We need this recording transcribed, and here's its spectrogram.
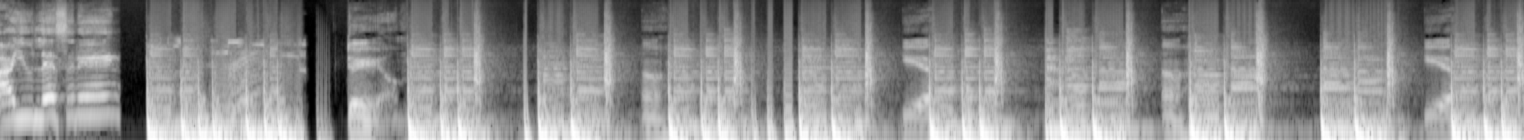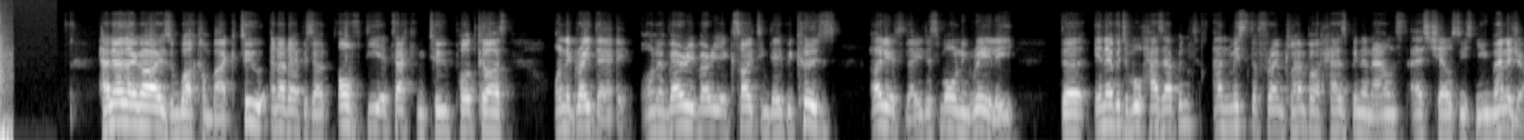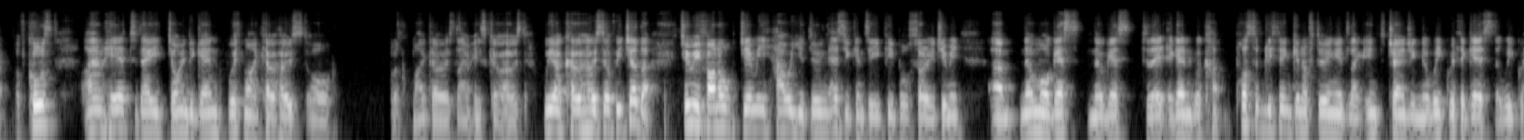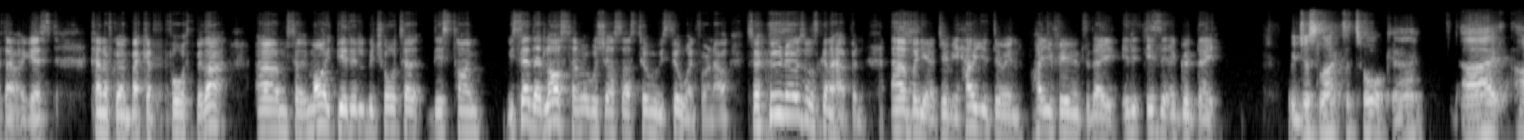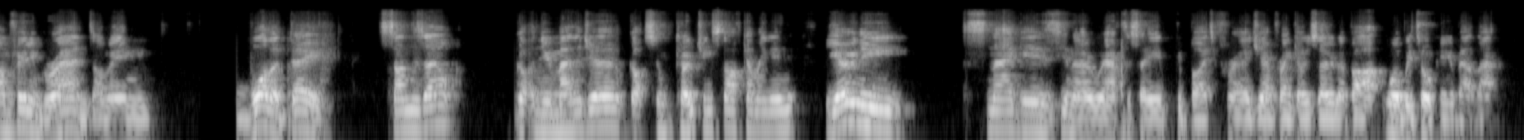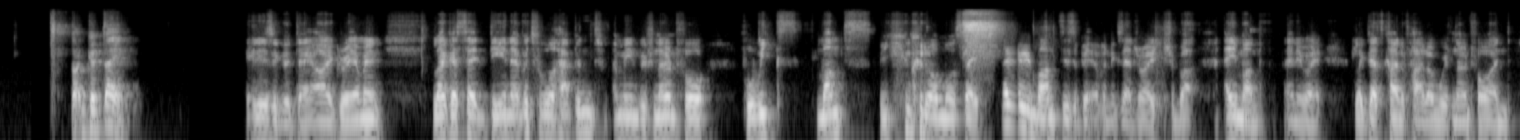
Are you listening? Damn. Uh. Yeah. Uh. Yeah. Hello there, guys, and welcome back to another episode of the Attacking 2 podcast on a great day, on a very, very exciting day because earlier today, this morning, really, the inevitable has happened, and Mr. Frank Lampard has been announced as Chelsea's new manager. Of course, I am here today, joined again with my co-host, or well, my co-host, I'm his co-host. We are co-hosts of each other. Jimmy Funnell, Jimmy, how are you doing? As you can see, people, sorry, Jimmy, um, no more guests, no guests today. Again, we're possibly thinking of doing it like interchanging a week with a guest, a week without a guest, kind of going back and forth with that. Um, so it might be a little bit shorter this time we said that last time it was just us two, and we still went for an hour. So who knows what's going to happen? Uh, but yeah, Jimmy, how you doing? How you feeling today? Is it a good day? We just like to talk, eh? Uh, I'm feeling grand. I mean, what a day! Sun's out. Got a new manager. Got some coaching staff coming in. The only snag is, you know, we have to say goodbye to Gianfranco Zola, but we'll be talking about that. But good day. It is a good day. I agree. I mean, like I said, the inevitable happened. I mean, we've known for for weeks, months. You could almost say every month is a bit of an exaggeration, but a month anyway. Like that's kind of how long we've known for, and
